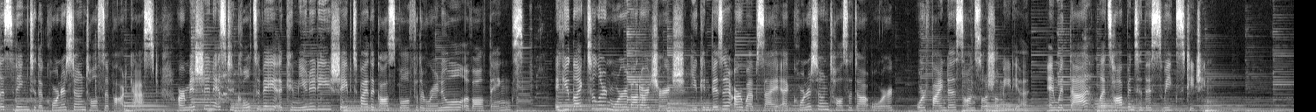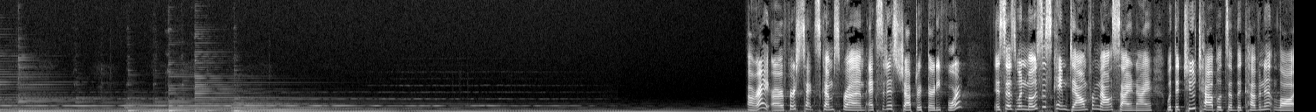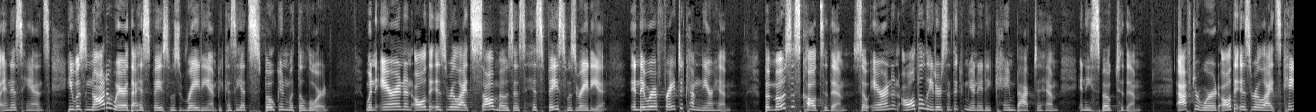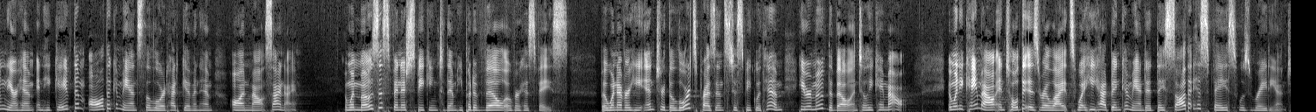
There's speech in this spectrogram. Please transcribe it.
listening to the Cornerstone Tulsa podcast. Our mission is to cultivate a community shaped by the gospel for the renewal of all things. If you'd like to learn more about our church, you can visit our website at cornerstonetulsa.org or find us on social media. And with that, let's hop into this week's teaching. Our first text comes from Exodus chapter 34. It says, When Moses came down from Mount Sinai with the two tablets of the covenant law in his hands, he was not aware that his face was radiant because he had spoken with the Lord. When Aaron and all the Israelites saw Moses, his face was radiant, and they were afraid to come near him. But Moses called to them. So Aaron and all the leaders of the community came back to him, and he spoke to them. Afterward, all the Israelites came near him, and he gave them all the commands the Lord had given him on Mount Sinai. And when Moses finished speaking to them, he put a veil over his face. But whenever he entered the Lord's presence to speak with him, he removed the veil until he came out. And when he came out and told the Israelites what he had been commanded, they saw that his face was radiant.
